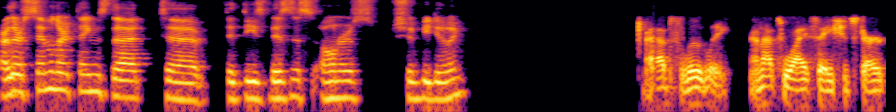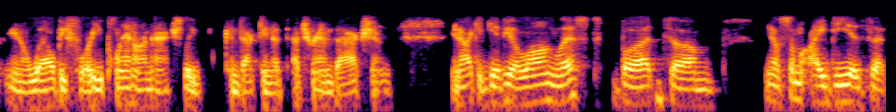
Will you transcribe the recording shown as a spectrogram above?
are there similar things that uh, that these business owners should be doing? Absolutely. And that's why i say you should start you know well before you plan on actually conducting a, a transaction. You know i could give you a long list but um, you know some ideas that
